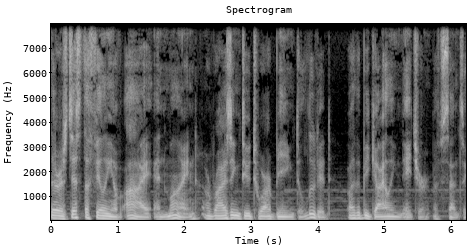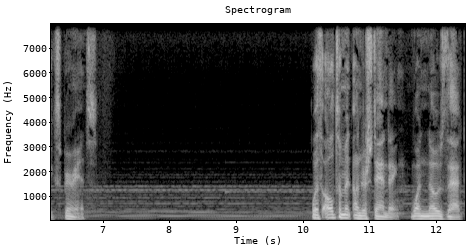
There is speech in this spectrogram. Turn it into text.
There is just the feeling of I and mine arising due to our being deluded by the beguiling nature of sense experience. With ultimate understanding, one knows that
